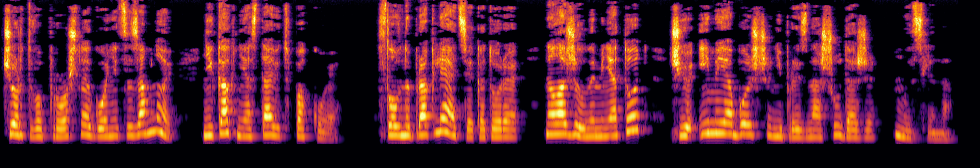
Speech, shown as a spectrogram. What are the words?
Чертово прошлое гонится за мной, никак не оставит в покое. Словно проклятие, которое наложил на меня тот, чье имя я больше не произношу даже мысленно.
